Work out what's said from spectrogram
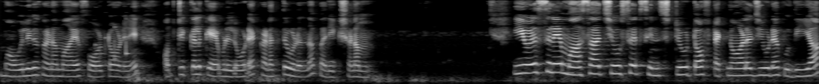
മൗലിക കണമായ ഫോട്ടോണിനെ ഒപ്റ്റിക്കൽ കേബിളിലൂടെ കടത്തിവിടുന്ന പരീക്ഷണം. യു എസിലെ മാസാച്യൂസെറ്റ്സ് ഇൻസ്റ്റിറ്റ്യൂട്ട് ഓഫ് ടെക്നോളജിയുടെ പുതിയ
